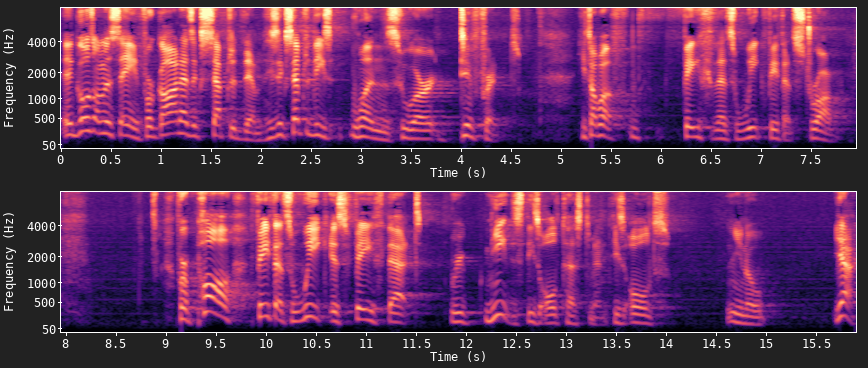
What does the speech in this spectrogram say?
And it goes on to say, For God has accepted them. He's accepted these ones who are different. He talked about faith that's weak, faith that's strong. For Paul, faith that's weak is faith that needs these Old Testament, these old, you know, yeah,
